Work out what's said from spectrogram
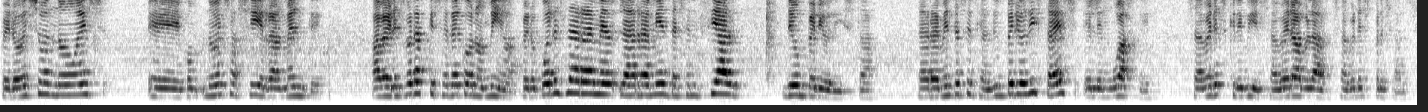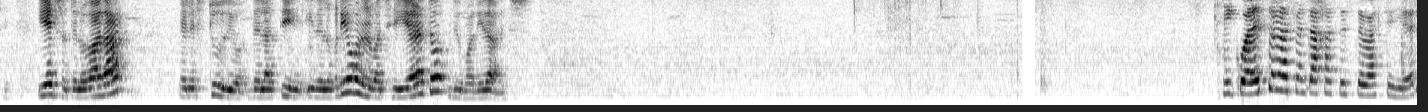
pero eso no es, eh, no es así realmente. A ver, es verdad que se da economía, pero ¿cuál es la, la herramienta esencial de un periodista? La herramienta esencial de un periodista es el lenguaje, saber escribir, saber hablar, saber expresarse. Y eso te lo va a dar el estudio del latín y del griego en el bachillerato de humanidades. ¿Y cuáles son las ventajas de este bachiller?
